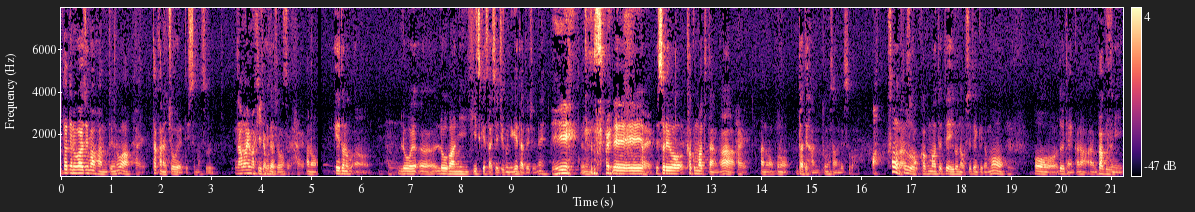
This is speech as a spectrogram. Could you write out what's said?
伊達の宇和島藩というのははい。高菜長英って知ってます？名前は聞いたことあでしょ？りますはい。あの江戸のあ老老番に火付けさせて自分に逃げたでしょうね。ええ。それ。で,、はい。でそれをかくまってたんが、はい。あのこの伊達藩の殿さんですわ。あそうなんですか。かくまってていろんなことしてたんやけども、おどう言ったらいかな？幕府に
